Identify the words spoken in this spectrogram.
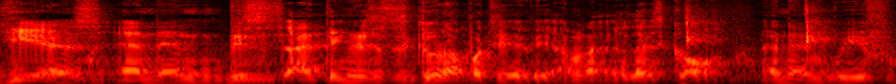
years and then this is I think this is a good opportunity. I'm like let's go. And then we've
